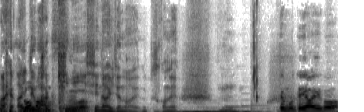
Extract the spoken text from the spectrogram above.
あれ相手はが気にしないじゃないですかね。うん。でも出会いが、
